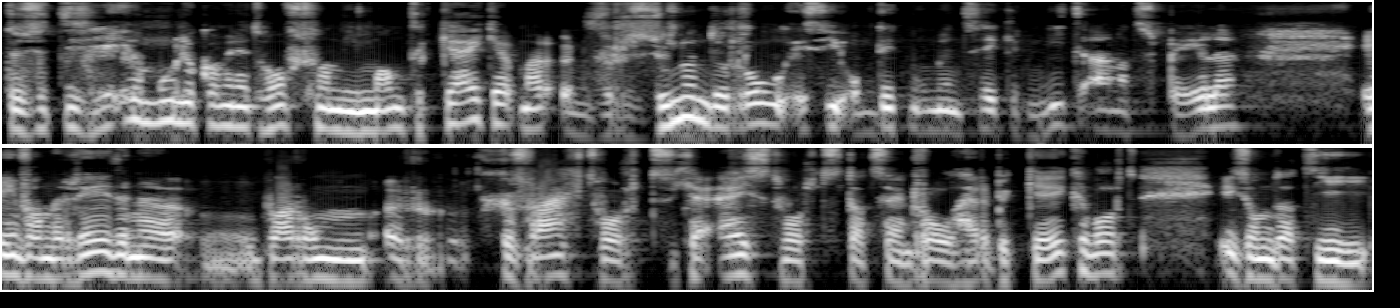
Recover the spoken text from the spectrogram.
Dus het is heel moeilijk om in het hoofd van die man te kijken, maar een verzoenende rol is hij op dit moment zeker niet aan het spelen. Een van de redenen waarom er gevraagd wordt, geëist wordt dat zijn rol herbekeken wordt, is omdat hij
